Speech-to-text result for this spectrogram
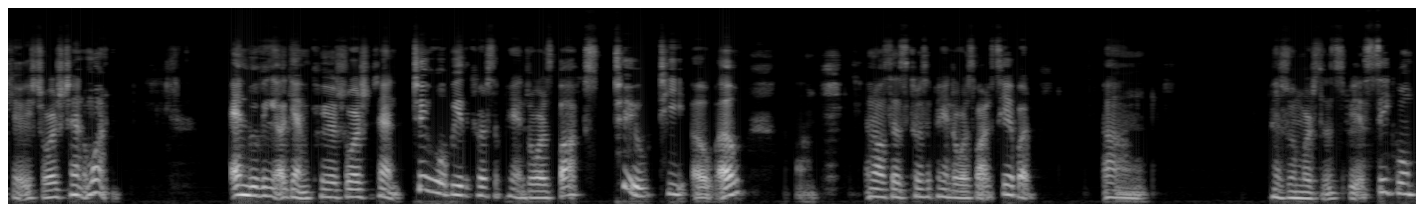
Curious George Tent 1. And moving again, Curious George Tent 2 will be the Curse of Pandora's Box 2, T O O. Um, and also says Curse of Pandora's Box here, but um, there's rumors this to be a sequel.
